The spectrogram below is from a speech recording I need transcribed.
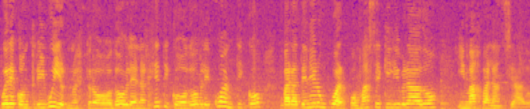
puede contribuir nuestro doble energético o doble cuántico para tener un cuerpo más equilibrado y más balanceado.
